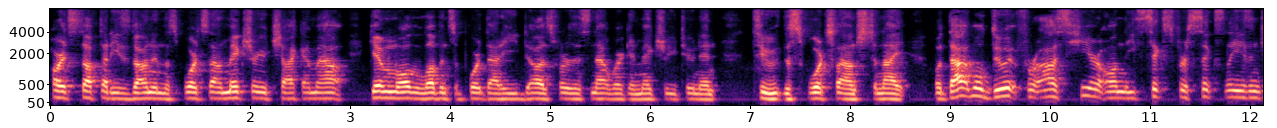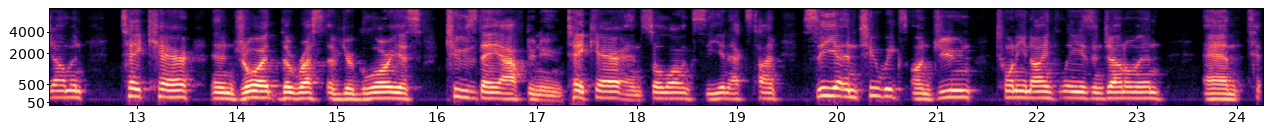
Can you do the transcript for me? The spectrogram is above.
hard stuff that he's done in the sports lounge. Make sure you check him out. Give him all the love and support that he does for this network, and make sure you tune in to the sports lounge tonight. But that will do it for us here on the Six for Six, ladies and gentlemen. Take care and enjoy the rest of your glorious Tuesday afternoon. Take care and so long. See you next time. See you in two weeks on June 29th, ladies and gentlemen. And t-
